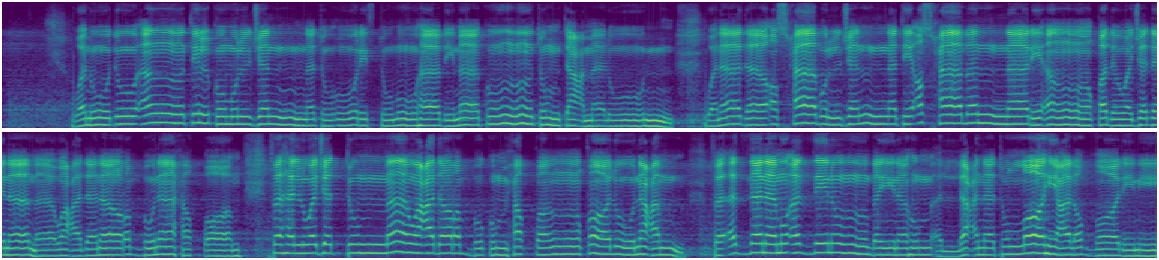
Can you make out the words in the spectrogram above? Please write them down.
ونودوا أن تلكم الجنة أورثتموها بما كنتم تعملون. ونادى أصحاب الجنة أصحاب النار أن قد وجدنا ما وعدنا ربنا حقا. فهل وجدتم ما وعد ربكم حقا؟ قالوا نعم. فأذن مؤذن بينهم اللعنة الله على الظالمين.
